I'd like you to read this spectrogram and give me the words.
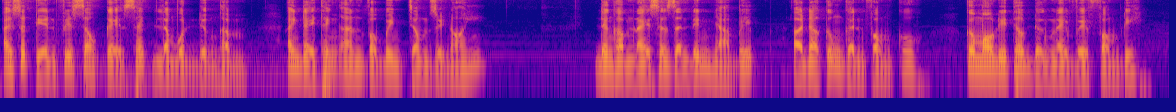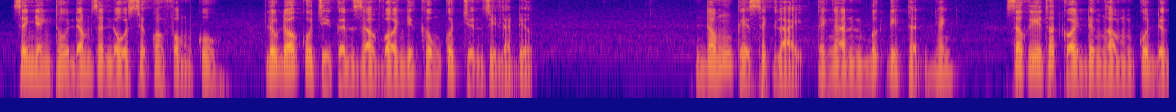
Anh xuất hiện phía sau kệ sách là một đường hầm. Anh đẩy Thanh An vào bên trong rồi nói, Đường hầm này sẽ dẫn đến nhà bếp, Ở đó cũng gần phòng cô. Cô mau đi theo đường này về phòng đi sẽ nhanh thôi đám dân nô sẽ qua phòng cô. Lúc đó cô chỉ cần giả vờ như không có chuyện gì là được. Đóng kệ sách lại Thành An bước đi thật nhanh. Sau khi thoát khỏi đường hầm, Cô được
